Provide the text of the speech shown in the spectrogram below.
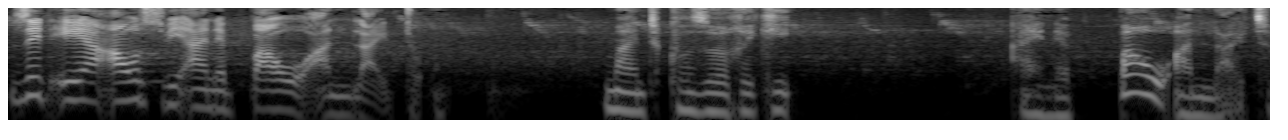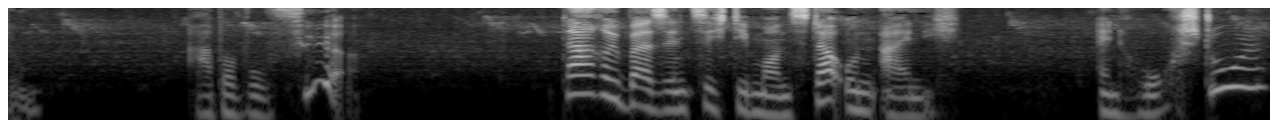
Sieht eher aus wie eine Bauanleitung. meint Cousin Ricky. Eine Bauanleitung. Aber wofür? Darüber sind sich die Monster uneinig. Ein Hochstuhl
